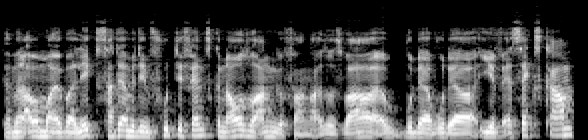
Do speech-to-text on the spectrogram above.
wenn man aber mal überlegt, es hat ja mit dem Food Defense genauso angefangen. Also es war, äh, wo der, wo der IFS 6 kam,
